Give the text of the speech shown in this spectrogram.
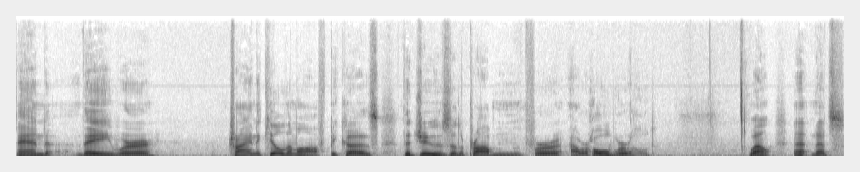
and they were trying to kill them off because the Jews are the problem for our whole world. Well, uh, that's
